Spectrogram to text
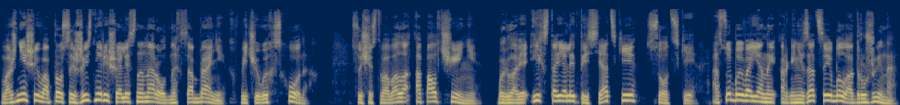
Важнейшие вопросы жизни решались на народных собраниях, вечевых сходах. Существовало ополчение. Во главе их стояли тысяцкие, соцкие. Особой военной организацией была дружина.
